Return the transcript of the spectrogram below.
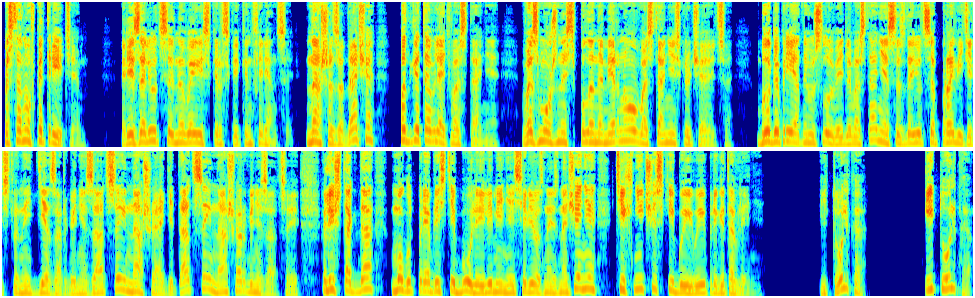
Постановка третья. Резолюция Новоискровской конференции. Наша задача – подготовлять восстание. Возможность планомерного восстания исключается. Благоприятные условия для восстания создаются правительственной дезорганизацией, нашей агитацией, нашей организацией. Лишь тогда могут приобрести более или менее серьезное значение технические боевые приготовления. И только? И только.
